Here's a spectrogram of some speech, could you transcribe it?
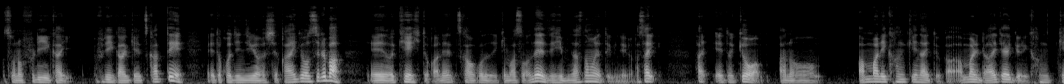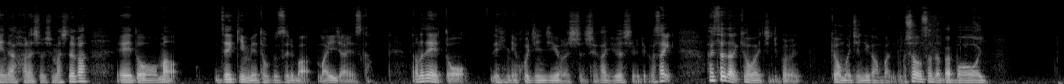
そのフリー会、フリー会計使って、えっ、と、個人事業として開業すれば、えっ、と、経費とかね、使うことできますので、ぜひ皆さんもやってみてください。はい、えっ、と、今日は、あのあんまり関係ないというか、あんまり来店業に関係ない話をしましたが、えっ、と、まあ、税金名得すれば、まあいいじゃないですか。なので、えっと、ぜひね、個人事業主として開業してみてください。はい、それでは今日は一日、今日も一日頑張っていきましょう。それではバイバイ。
